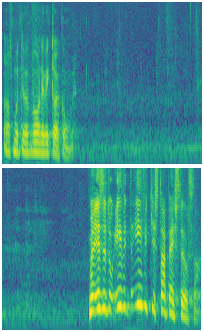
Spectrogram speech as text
anders moeten we volgende week terugkomen. Maar is het ook even, eventjes daarbij stilstaan.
